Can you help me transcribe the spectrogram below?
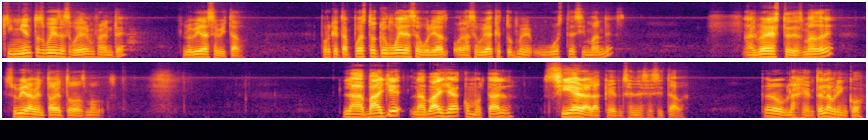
500 güeyes de seguridad enfrente, lo hubieras evitado. Porque te apuesto que un güey de seguridad o la seguridad que tú me gustes y mandes, al ver este desmadre, se hubiera aventado de todos modos. La valle, la valla como tal, sí era la que se necesitaba. Pero la gente la brincó.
